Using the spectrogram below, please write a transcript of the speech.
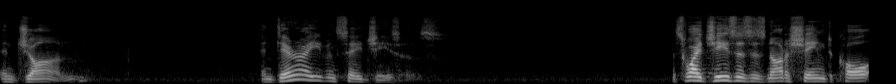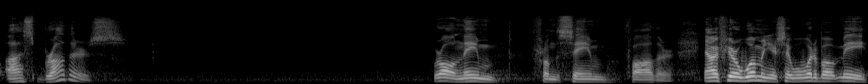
and John. And dare I even say Jesus? That's why Jesus is not ashamed to call us brothers. We're all named from the same father. Now, if you're a woman, you say, well, what about me?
